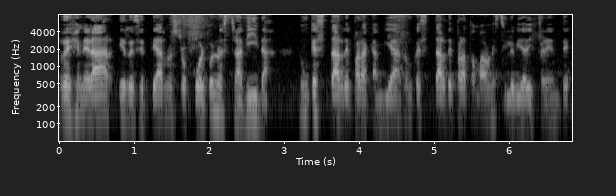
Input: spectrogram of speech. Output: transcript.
regenerar y resetear nuestro cuerpo y nuestra vida. Nunca es tarde para cambiar, nunca es tarde para tomar un estilo de vida diferente,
